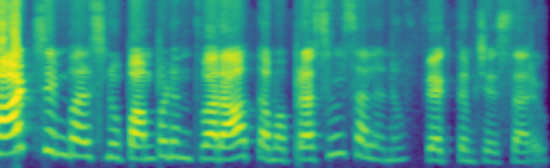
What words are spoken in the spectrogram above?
హార్ట్ సింబల్స్ను పంపడం ద్వారా తమ ప్రశంసలను వ్యక్తం చేశారు.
